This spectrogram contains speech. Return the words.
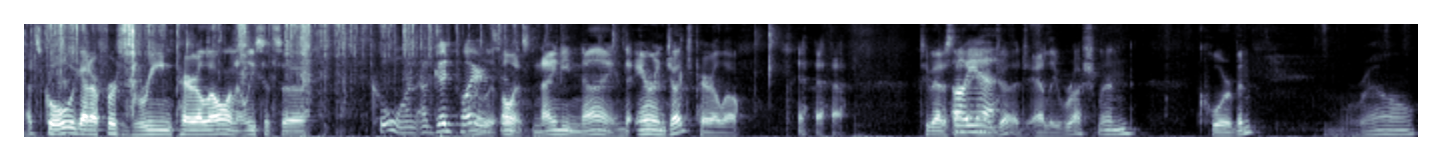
That's cool. We got our first green parallel, and at least it's a. Cool one. A good player. really- too. oh, it's 99. The Aaron Judge parallel. Too bad it's not Oh, Aaron yeah. Judge. Adley Rutschman, Corbin, Morel.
